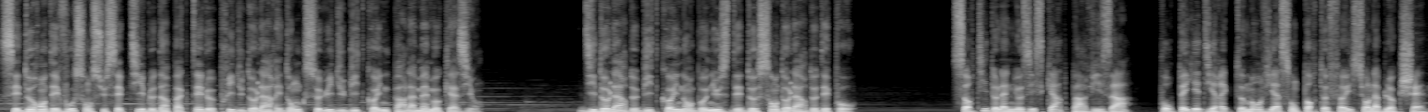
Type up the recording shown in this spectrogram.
Ces deux rendez-vous sont susceptibles d'impacter le prix du dollar et donc celui du Bitcoin par la même occasion. 10 dollars de Bitcoin en bonus des 200 dollars de dépôt. Sortie de la Gnosis Card par Visa, pour payer directement via son portefeuille sur la blockchain.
